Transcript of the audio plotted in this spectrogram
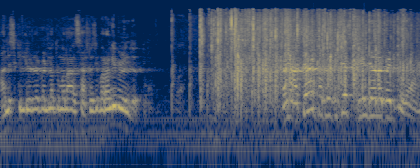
आणि स्किल डेव्हलपमेंटला तुम्हाला शासनाची परवानगी मिळून देतो. कारण अशा पद्धतीचे स्किल डेव्हलपमेंट प्रोग्राम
